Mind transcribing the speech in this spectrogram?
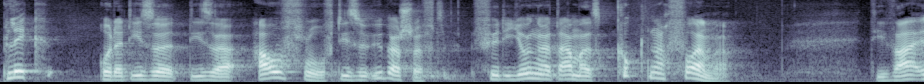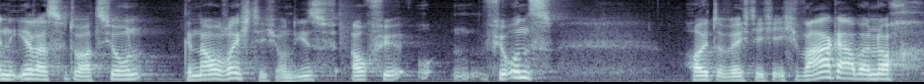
Blick oder diese, dieser Aufruf, diese Überschrift für die Jünger damals, guckt nach vorne, die war in ihrer Situation genau richtig und die ist auch für, für uns heute wichtig. Ich wage aber noch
